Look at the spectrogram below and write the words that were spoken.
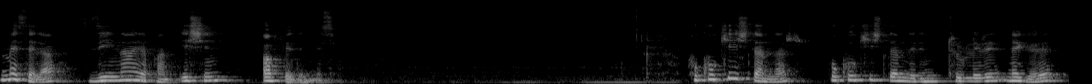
Mesela zina yapan eşin affedilmesi. Hukuki işlemler, hukuki işlemlerin türlerine göre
